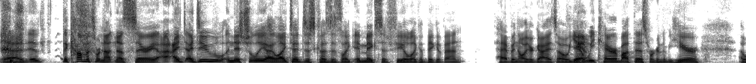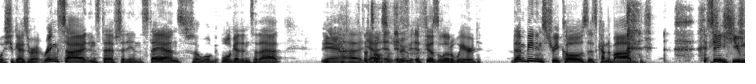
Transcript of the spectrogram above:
yeah, it, the comments were not necessary. I, I, I do initially I liked it just because it's like it makes it feel like a big event. Having all your guys, oh yeah, Yeah. we care about this. We're going to be here. I wish you guys were at ringside instead of sitting in the stands. So we'll we'll get into that. yeah, Uh, that's yeah, also it, true. It, it feels a little weird. Them being in street clothes is kind of odd. Seeing Hugh Yeah.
